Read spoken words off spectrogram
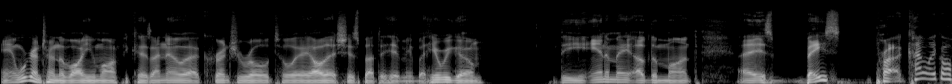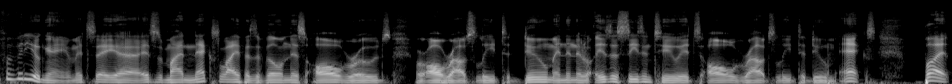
and we're gonna turn the volume off because I know uh, Crunchyroll, Toei, all that shit's about to hit me. But here we go. The anime of the month uh, is based pro- kind of like off a video game. It's a uh, it's my next life as a villainess. All roads or all routes lead to Doom, and then there is a season two. It's all routes lead to Doom X, but.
